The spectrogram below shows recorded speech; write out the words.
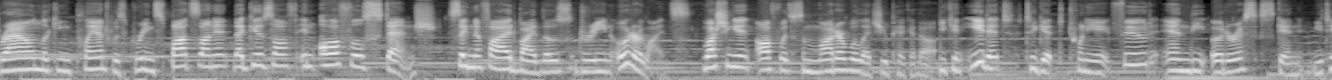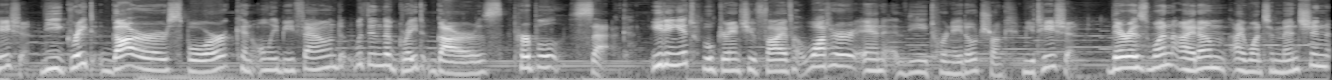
brown looking plant with green spots on it that gives off an awful stench, signified by those green odor lines. Washing it off with some water will let you pick it up. You can eat it to get 28 food and the odorous skin mutation. The Great Gar spore can only be found within the Great Gar's purple sac. Eating it will grant you 5 water and the tornado trunk mutation. There is one item I want to mention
